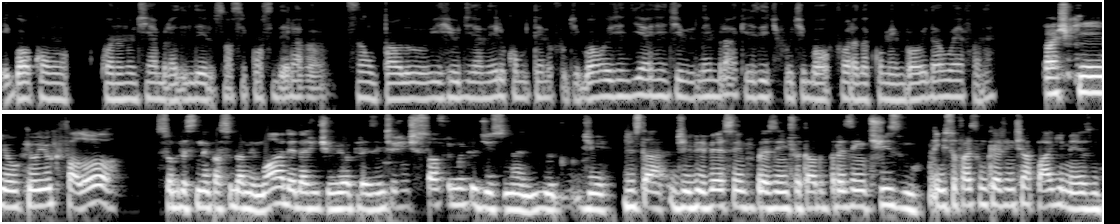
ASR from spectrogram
Igual com quando não tinha brasileiro, só se considerava São Paulo e Rio de Janeiro como tendo futebol. Hoje em dia a gente lembrar que existe futebol fora da Comembol e da UEFA, né? Eu acho que o que o Yuki falou sobre esse negócio da memória, da gente viver o presente, a gente sofre muito disso, né? De, de, estar, de viver sempre presente, o tal do presentismo. E isso faz com que a gente apague mesmo.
